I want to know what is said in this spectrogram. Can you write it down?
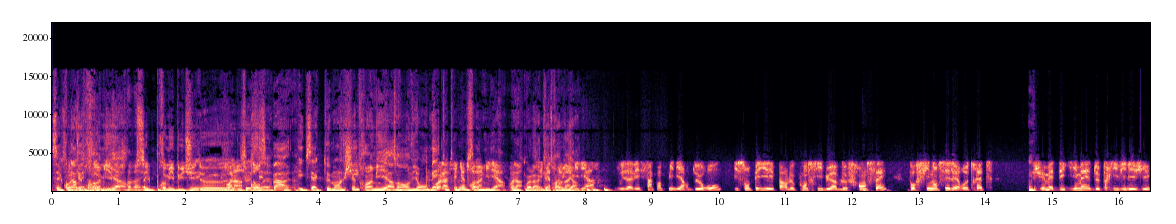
C'est- quoi, Non, mais 80 je- milliards C'est le premier budget de. Voilà. Je ne sais pas exactement le chiffre. 80 milliards non environ. Mais Voilà, c'est 80 milliards. Voilà, Voilà, C'est 80 milliards. Vous avez 50 milliards d'euros qui sont payés par le contribuable français pour financer les retraites. Je vais mettre des guillemets de privilégiés.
